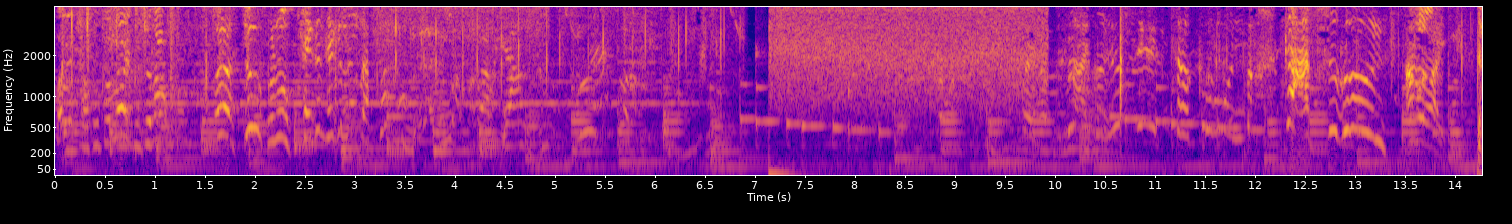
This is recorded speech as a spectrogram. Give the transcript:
빨리 다 불거나 괜찮아? 어, 쭉 그럼 최근 최근 나가. 아이고, 자꾸 문 가수군. 아이.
